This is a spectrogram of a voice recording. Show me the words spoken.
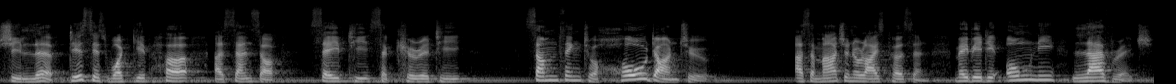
she lived. This is what gives her a sense of safety, security, something to hold on to as a marginalized person. Maybe the only leverage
